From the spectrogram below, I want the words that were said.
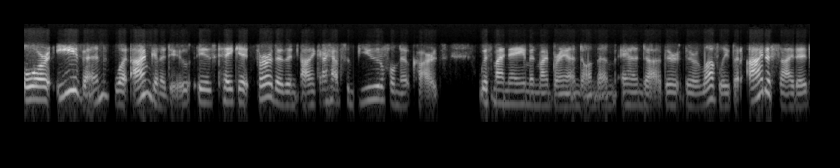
or even what I'm going to do is take it further than like I have some beautiful note cards with my name and my brand on them, and uh, they're they're lovely. But I decided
